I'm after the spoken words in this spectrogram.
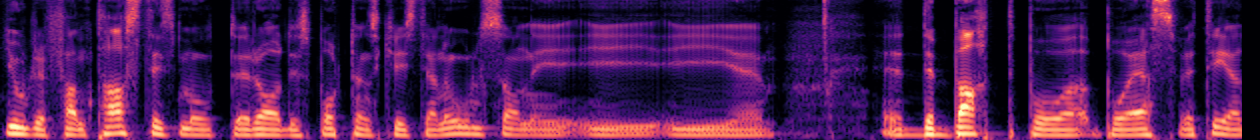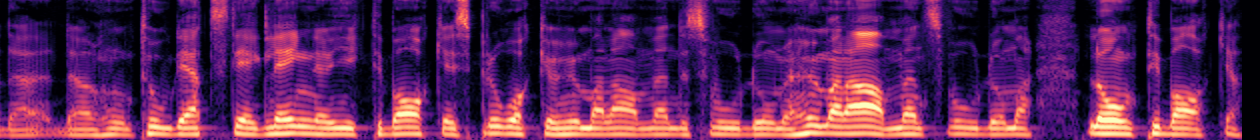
gjorde det fantastiskt mot Radiosportens Christian Olsson i, i, i eh, debatt på, på SVT där, där hon tog det ett steg längre och gick tillbaka i språk och hur man använder svordomar, hur man har använt svordomar långt tillbaka.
